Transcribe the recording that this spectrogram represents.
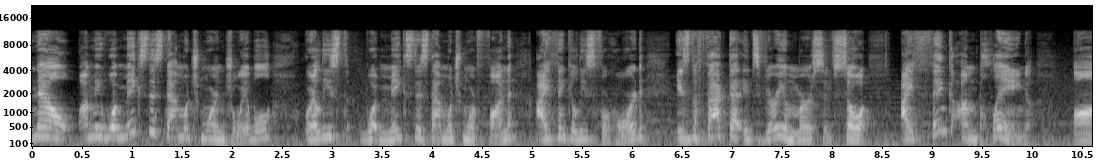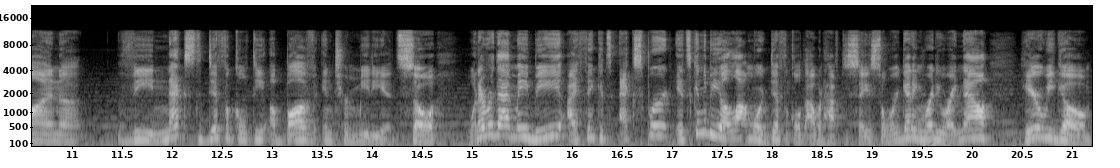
Now, I mean, what makes this that much more enjoyable, or at least what makes this that much more fun, I think at least for Horde, is the fact that it's very immersive. So I think I'm playing on the next difficulty above intermediate. So whatever that may be, I think it's expert. It's going to be a lot more difficult, I would have to say. So we're getting ready right now. Here we go.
